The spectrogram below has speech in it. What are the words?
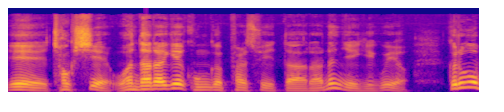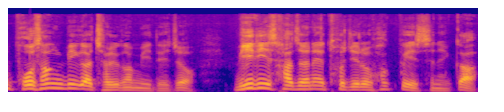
예, 적시에 원활하게 공급할 수 있다라는 얘기고요. 그리고 보상비가 절감이 되죠. 미리 사전에 토지를 확보했으니까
